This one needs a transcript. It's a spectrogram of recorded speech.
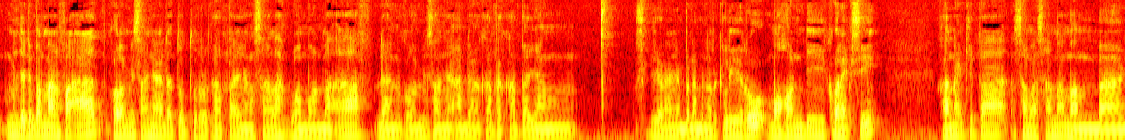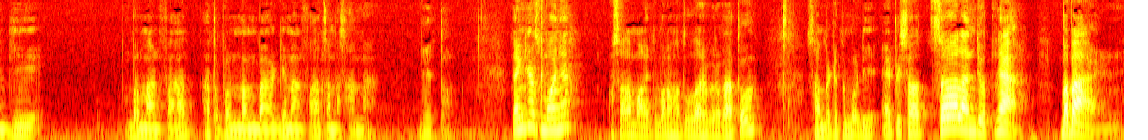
menjadi bermanfaat. Kalau misalnya ada tutur kata yang salah, gue mohon maaf. Dan kalau misalnya ada kata-kata yang sekiranya benar-benar keliru, mohon dikoreksi karena kita sama-sama membagi bermanfaat ataupun membagi manfaat sama-sama gitu. Thank you semuanya. Wassalamualaikum warahmatullahi wabarakatuh. Sampai ketemu di episode selanjutnya. Bye bye.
